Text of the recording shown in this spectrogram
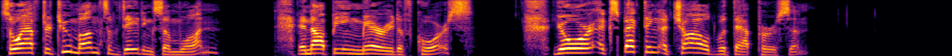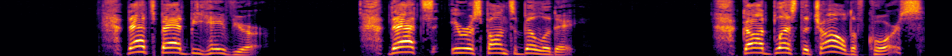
So after two months of dating someone, and not being married, of course, you're expecting a child with that person. That's bad behavior. That's irresponsibility. God bless the child, of course.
